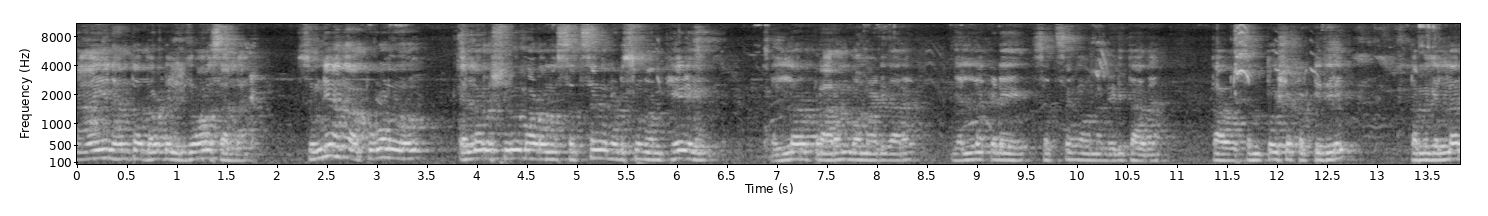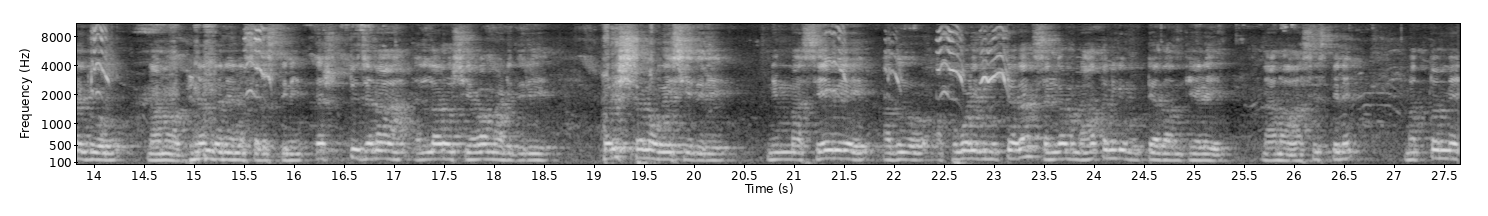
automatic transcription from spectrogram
ನಾ ಏನು ಅಂತ ದೊಡ್ಡ ವಿದ್ವಾಂಸ ಅಲ್ಲ ಸುಮ್ಮನೆ ಅದು ಅಪ್ಪುಗಳು ಎಲ್ಲರೂ ಶುರು ಮಾಡೋಣ ಸತ್ಸಂಗ ನಡೆಸೋಣ ಅಂತ ಹೇಳಿ ಎಲ್ಲರೂ ಪ್ರಾರಂಭ ಮಾಡಿದ್ದಾರೆ. ಎಲ್ಲ ಕಡೆ ಸತ್ಸಂಗವನ್ನು ನಡೀತಾ ತಾವು ಸಂತೋಷ ಪಟ್ಟಿದ್ದೀರಿ ತಮಗೆಲ್ಲರಿಗೂ ನಾನು ಅಭಿನಂದನೆಯನ್ನು ಸಲ್ಲಿಸ್ತೀನಿ. ಎಷ್ಟು ಜನ ಎಲ್ಲರೂ ಸೇವಾ ಮಾಡಿದಿರಿ ಪರಿಶ್ರಮ ವಹಿಸಿದ್ದೀರಿ, ನಿಮ್ಮ ಸೇವೆ ಅದು ಅಪ್ಪುಗಳಿಗೆ ಮುಟ್ಟ್ಯದ ಸಂಗಮನಾಥನಿಗೆ ಮುಟ್ಟ್ಯದ ಅಂಥೇಳಿ ನಾನು ಆಶಿಸ್ತೀನಿ. ಮತ್ತೊಮ್ಮೆ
